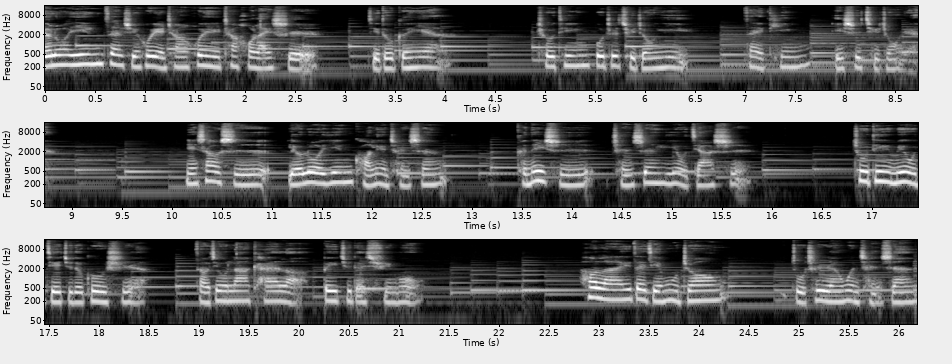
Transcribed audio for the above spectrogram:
刘若英在巡回演唱会唱《后来》时，几度哽咽。初听不知曲中意，再听已是曲中人。年少时，刘若英狂恋陈升，可那时陈升已有家室，注定没有结局的故事，早就拉开了悲剧的序幕。后来在节目中，主持人问陈升：“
